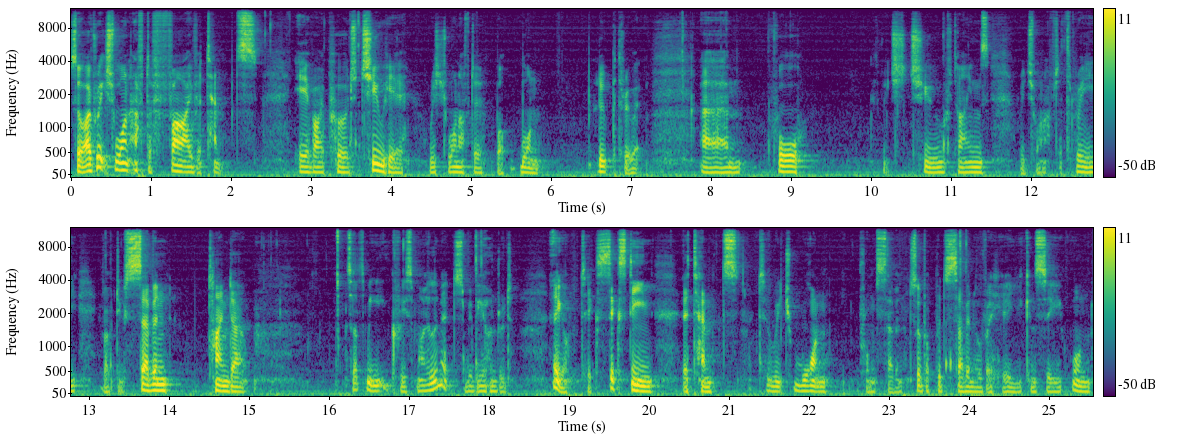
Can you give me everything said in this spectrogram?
So I've reached 1 after 5 attempts. If I put 2 here, reached 1 after, well, 1 loop through it. Um, 4, reached 2 times, reach 1 after 3. If I do 7, timed out. So that's me increase my limit, maybe 100. There you go, it takes 16 attempts to reach 1 from 7. So if I put 7 over here, you can see 1,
